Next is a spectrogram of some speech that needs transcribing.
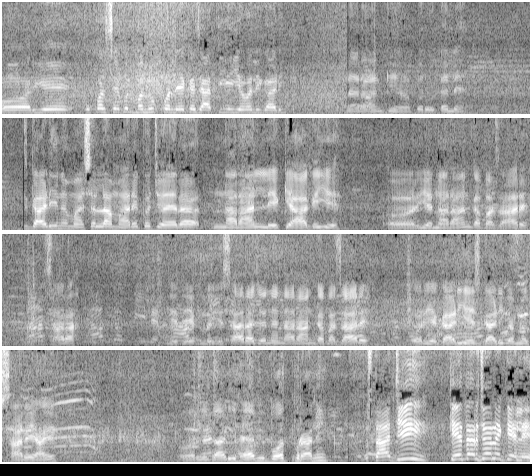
और ये ऊपर से फुल मलुक को लेके जाती है ये वाली गाड़ी। नारायण के यहाँ पर होटल है। इस गाड़ी ने माशाल्लाह हमारे को जो है ना नारायण लेके आ गई है और ये नारायण का बाज़ार है सारा। ये देख लो ये सारा जो है ना नारायण का बाज़ार है और ये गाड़ी है इस गाड़ी पे हम लोग सारे आए। और ये गाड़ी है भी बहुत पुरानी। उस्ताद जी के दर्जन है केले?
